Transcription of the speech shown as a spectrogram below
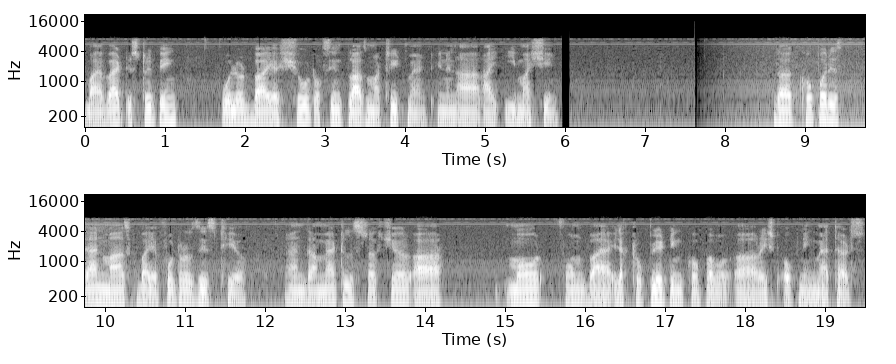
by wet stripping followed by a short oxygen plasma treatment in an RIE machine the copper is then masked by a photoresist here and the metal structure are more formed by electroplating copper uh, resist opening methods.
